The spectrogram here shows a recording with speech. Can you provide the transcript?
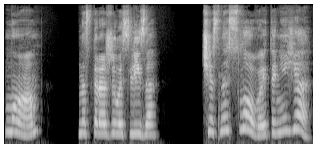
«Мам!» — насторожилась Лиза. «Честное слово, это не я!»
